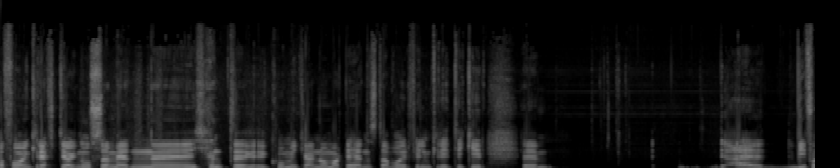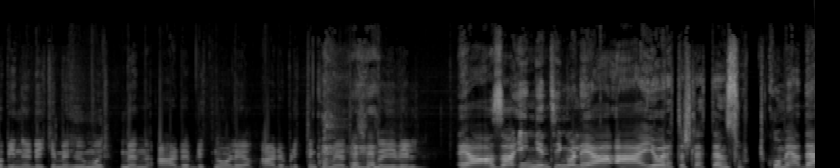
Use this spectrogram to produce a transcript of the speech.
å få en kreftdiagnose med den uh, kjente komikeren og Marte Hedenstad, vår filmkritiker. Vi forbinder det ikke med humor, men er det blitt noe å le av? Er det blitt en komedie som de vil? Ja, altså 'Ingenting å le av' er jo rett og slett en sort komedie.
